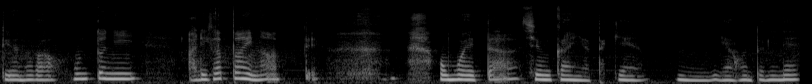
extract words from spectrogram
ていうのが本当にありがたいなって 思えた瞬間やったけん、うん、いや本当にね、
